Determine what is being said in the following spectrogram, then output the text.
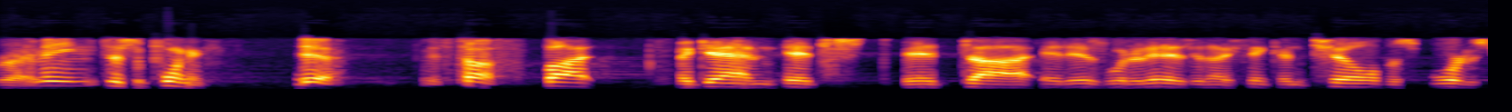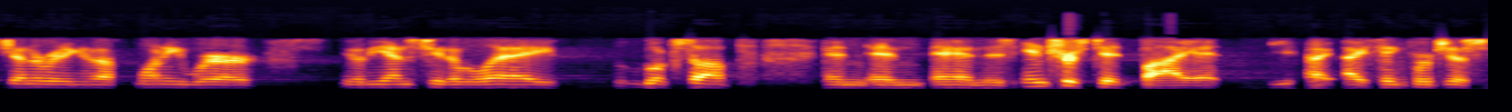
right. I mean, disappointing. yeah, it's tough. but again, it's it uh, it is what it is, and I think until the sport is generating enough money where you know the NCAA looks up and and and is interested by it, I, I think we're just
